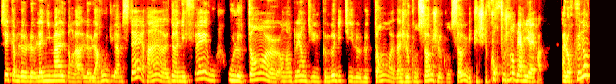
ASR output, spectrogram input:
c'est comme l'animal dans la, la, roue du hamster, hein, d'un effet où, où le temps, euh, en anglais on dit une commodity, le, temps, eh ben, je le consomme, je le consomme, et puis je cours toujours derrière. Alors que non,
